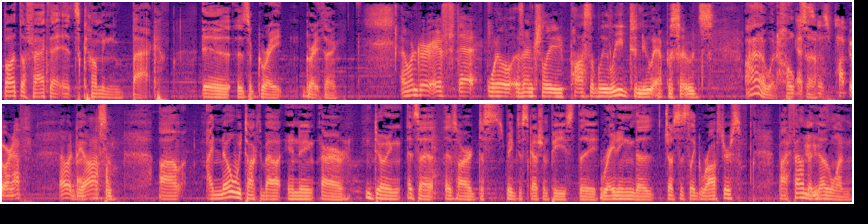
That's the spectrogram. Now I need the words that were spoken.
But the fact that it's coming back is is a great great thing. I wonder if that will eventually possibly lead to new episodes. I would hope That's, so. that's popular enough. That would be uh, awesome. Um, I know we talked about ending or doing as a as our dis- big discussion piece the rating the Justice League rosters, but I found mm-hmm. another one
